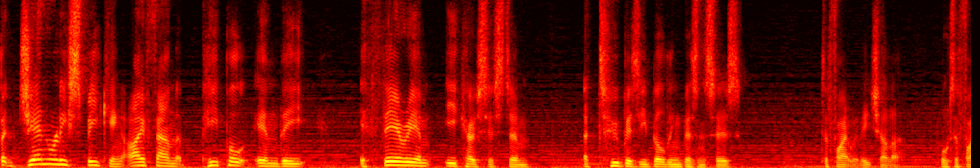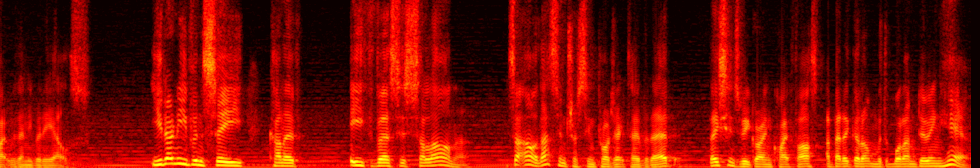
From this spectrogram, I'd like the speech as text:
But generally speaking, I found that people in the Ethereum ecosystem are too busy building businesses to fight with each other or to fight with anybody else. You don't even see kind of ETH versus Solana. So, oh, that's an interesting project over there they seem to be growing quite fast. I better get on with what I'm doing here.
